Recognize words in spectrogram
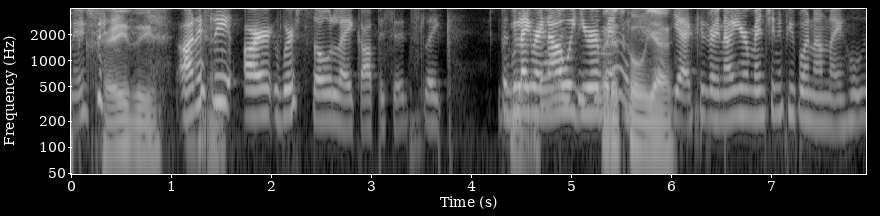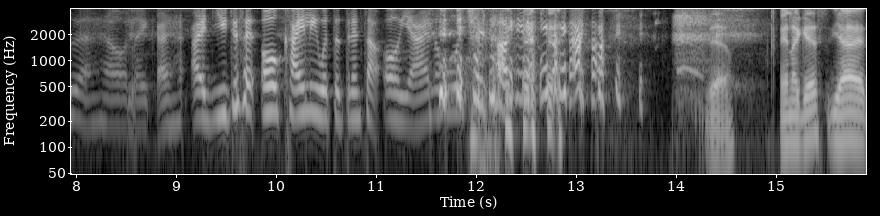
Spanish. it's crazy. Honestly, our we're so like opposites. Like, But like they right now, balance what you were each But mentioning. cool. Yeah. Yeah, because right now you're mentioning people, and I'm like, who the hell? Like, I, I, you just said, oh, Kylie with the trenza. Oh yeah, I know what you're talking about. Yeah. And I guess yeah,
